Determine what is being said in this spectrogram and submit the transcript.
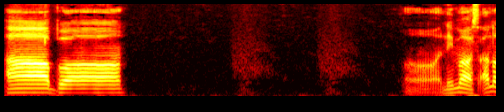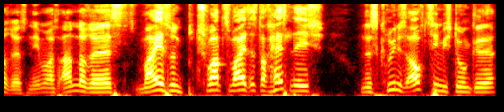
Aber... Oh, nehmen wir was anderes, nehmen wir was anderes. Weiß und schwarz-weiß ist doch hässlich. Und das Grün ist auch ziemlich dunkel.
